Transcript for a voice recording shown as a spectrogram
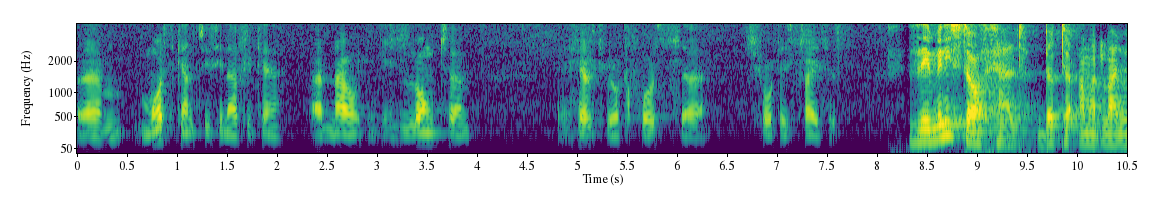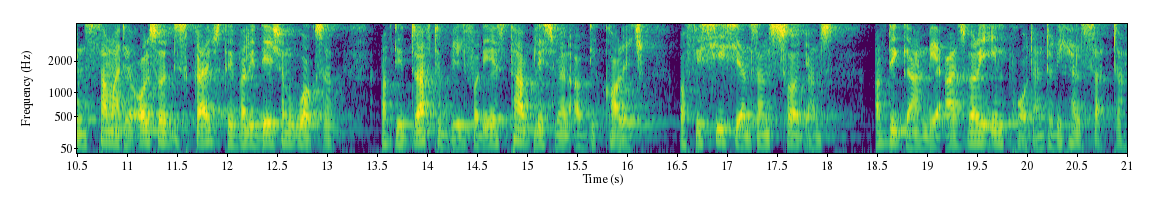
um, most countries in Africa are now in long-term uh, health workforce uh, shortage crisis. The Minister of Health, Dr. Ahmad Lamin Samateh, also describes the validation workshop of the draft bill for the establishment of the College of Physicians and Surgeons of the Gambia as very important to the health sector.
